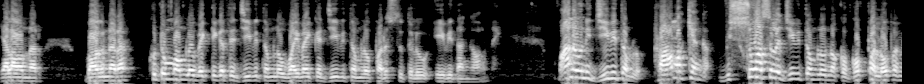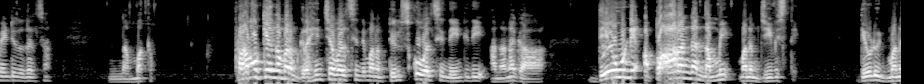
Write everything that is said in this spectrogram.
ఎలా ఉన్నారు? బాగున్నారా? కుటుంబంలో వ్యక్తిగత జీవితంలో వైవాహిక జీవితంలో పరిస్థితులు ఏ విధంగా ఉన్నాయి? మానవుని జీవితంలో ప్రాముఖ్యంగా విశ్వాసుల జీవితంలో ఉన్న ఒక గొప్ప లోపం ఏంటిదో తెలుసా? నమ్మకం. ప్రాముఖ్యంగా మనం గ్రహించవలసింది మనం తెలుసుకోవాల్సింది ఏంటిది అని అనగా దేవుణ్ణి అపారంగా నమ్మి మనం జీవిస్తే దేవుడు మన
